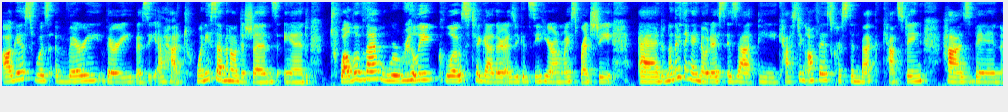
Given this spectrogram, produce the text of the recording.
August was very, very busy. I had 27 auditions and 12 of them were really close together, as you can see here on my spreadsheet. And another thing I noticed is that the casting office, Kristen Beck Casting, has been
